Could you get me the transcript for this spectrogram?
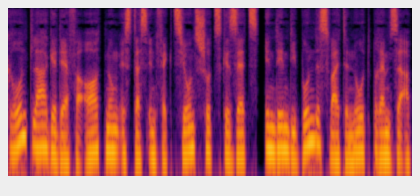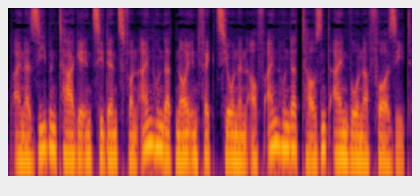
Grundlage der Verordnung ist das Infektionsschutzgesetz, in dem die bundesweite Notbremse ab einer 7-Tage-Inzidenz von 100 Neuinfektionen auf 100.000 Einwohner vorsieht.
